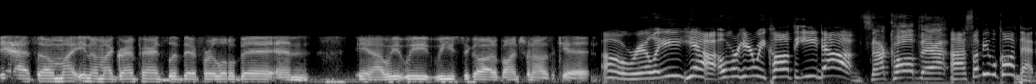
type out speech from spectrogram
Yeah, so my you know my grandparents lived there for a little bit, and you know we we, we used to go out a bunch when I was a kid. Oh, really? Yeah. Over here we call it the E Dubs. It's not called that. Uh, some people call it that.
